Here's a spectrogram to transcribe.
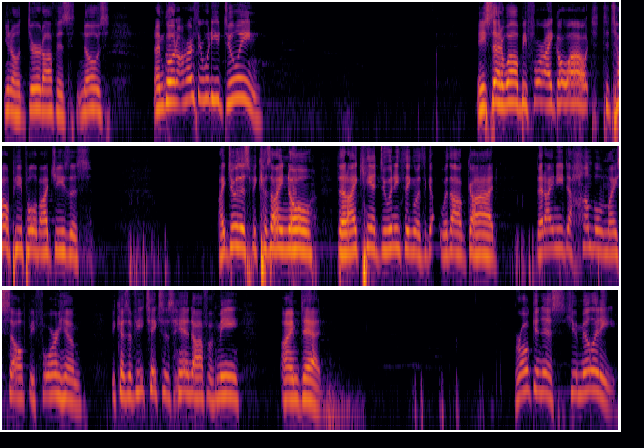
you know, dirt off his nose. And I'm going, Arthur, what are you doing? And he said, Well, before I go out to tell people about Jesus, I do this because I know that I can't do anything with, without God, that I need to humble myself before Him, because if He takes His hand off of me, I'm dead. Brokenness, humility,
